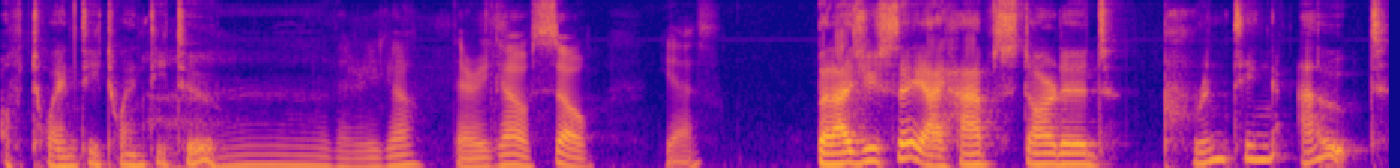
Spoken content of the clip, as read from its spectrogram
of 2022. Oh, ah, there you go. There you go. So, yes. But as you say, I have started printing out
